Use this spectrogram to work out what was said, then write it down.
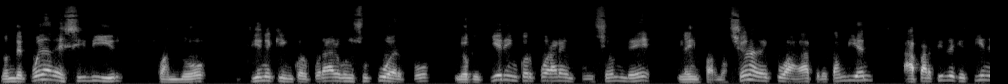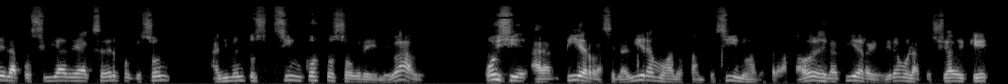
Donde pueda decidir cuando tiene que incorporar algo en su cuerpo, lo que quiere incorporar en función de la información adecuada, pero también a partir de que tiene la posibilidad de acceder porque son alimentos sin costo sobre elevado. Hoy si a la tierra se la diéramos a los campesinos, a los trabajadores de la tierra y diéramos la posibilidad de que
